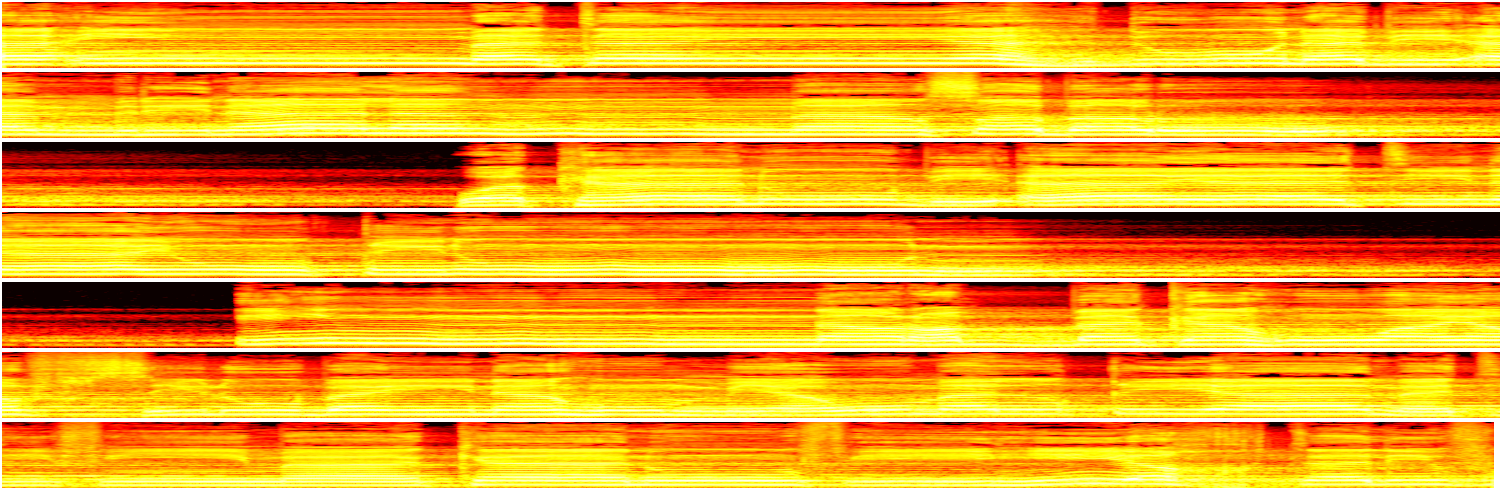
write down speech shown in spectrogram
يهدون بأمرنا لما صبروا وكانوا بآياتنا يوقنون. إن ربك هو يفصل بينهم يوم القيامة فيما كانوا فيه يختلفون.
